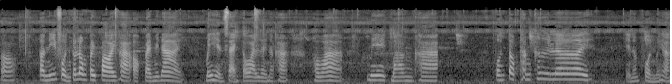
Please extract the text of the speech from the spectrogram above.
ก็ตอนนี้ฝนก็ลงไปปลอยค่ะ ออกไปไม่ได้ ไม่เห็นแสงตะวันเลยนะคะ เพราะว่าเมฆบังค่ะฝนตกทั้งคืนเลย เห็นน้ำฝนไหมคะ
